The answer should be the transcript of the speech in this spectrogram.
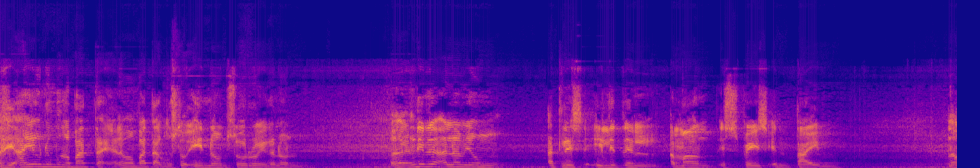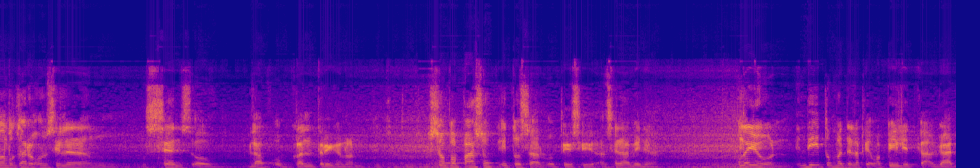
Kasi ayaw ng mga bata eh. Alam mo, bata gusto inom, suroy, ganon. Ah, hindi na alam yung at least a little amount, space and time na magkaroon sila ng sense of love of country, ganon. So, papasok ito sa ROTC. Ang sinabi niya, ngayon, hindi ito madala kayo, mapilit ka agad.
